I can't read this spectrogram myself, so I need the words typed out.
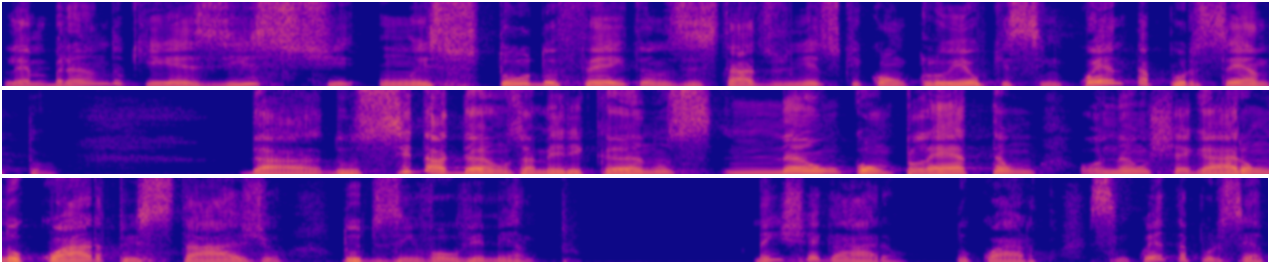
Lembrando que existe um estudo feito nos Estados Unidos que concluiu que 50% da, dos cidadãos americanos não completam ou não chegaram no quarto estágio do desenvolvimento. Nem chegaram no quarto. 50%.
